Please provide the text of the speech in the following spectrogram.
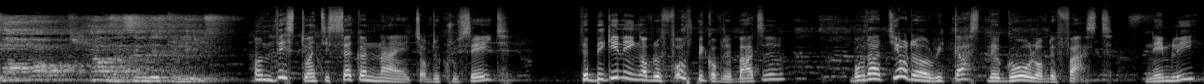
for house assemblies to lead. On this 22nd night of the crusade, the beginning of the fourth week of the battle, Brother Theodore recast the goal of the fast, namely,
